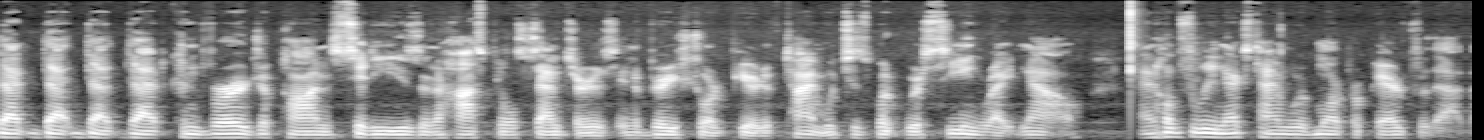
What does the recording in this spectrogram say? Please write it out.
that that that that converge upon cities and hospital centers in a very short period of time, which is what we're seeing right now. And hopefully next time we're more prepared for that.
